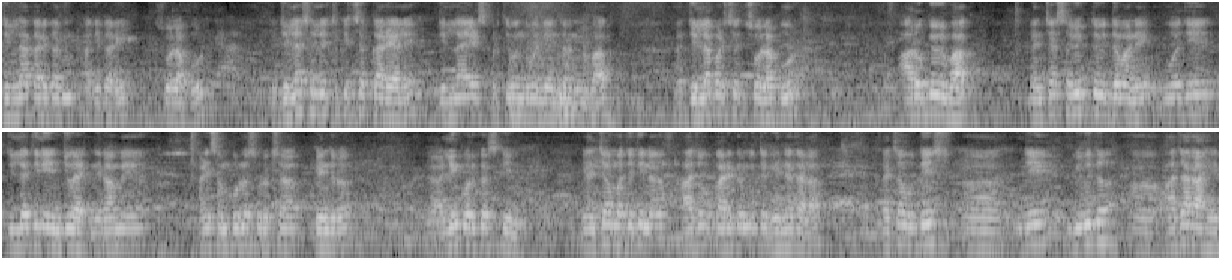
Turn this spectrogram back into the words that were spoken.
जिल्हा कार्यक्रम अधिकारी सोलापूर. जिल्हा शल्य चिकित्सक कार्यालय जिल्हा एड्स प्रतिबंध व नियंत्रण विभाग जिल्हा परिषद सोलापूर आरोग्य विभाग यांच्या संयुक्त विद्यमाने व जे जिल्ह्यातील एन जी ओ आहेत निरामय आणि संपूर्ण सुरक्षा केंद्र लिंक वर्कर स्कीम यांच्या मदतीनं हा जो कार्यक्रम इथं घेण्यात आला त्याचा उद्देश जे विविध आजार आहेत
